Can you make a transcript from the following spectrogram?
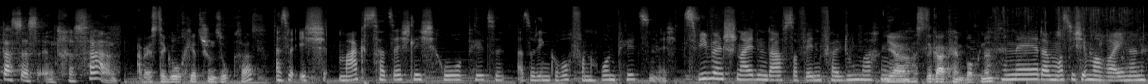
Das ist interessant. Aber ist der Geruch jetzt schon so krass? Also ich mag es tatsächlich rohe Pilze, also den Geruch von rohen Pilzen nicht. Zwiebeln schneiden darfst auf jeden Fall du machen. Ja, weil- hast du gar keinen Bock, ne? Nee, da muss ich immer weinen.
